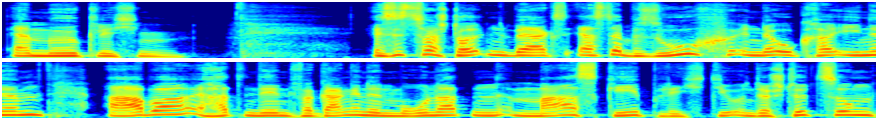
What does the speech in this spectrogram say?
ermöglichen. Es ist zwar Stoltenbergs erster Besuch in der Ukraine, aber er hat in den vergangenen Monaten maßgeblich die Unterstützung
